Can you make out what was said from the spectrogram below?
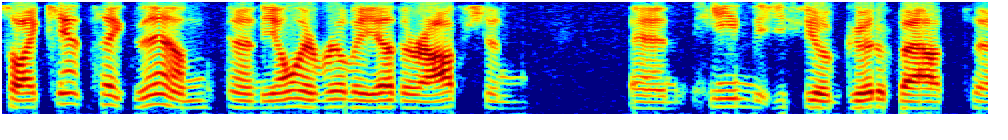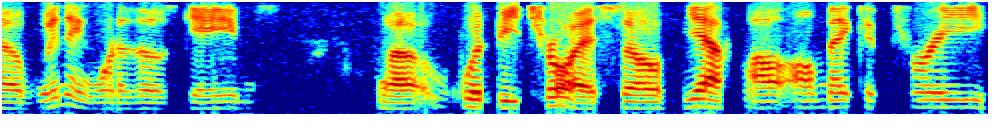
so I can't take them. And the only really other option and team that you feel good about uh, winning one of those games uh, would be Troy. So yeah, I'll, I'll make it three.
